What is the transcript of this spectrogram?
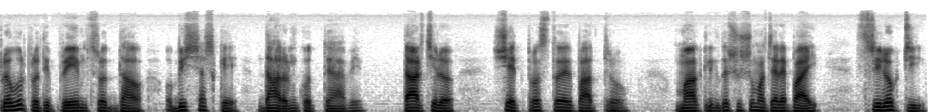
প্রভুর প্রতি প্রেম, শ্রদ্ধা ও বিশ্বাসকে ধারণ করতে হবে। তার ছিল শ্বেত প্রস্তরের পাত্র। মাক লিখিত সুষমাচারে পাই স্ত্রীলোকটি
